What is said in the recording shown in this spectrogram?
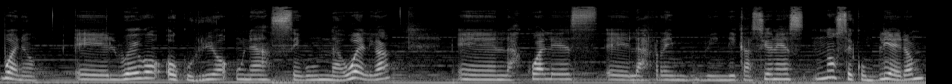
Bueno, eh, luego ocurrió una segunda huelga en las cuales eh, las reivindicaciones no se cumplieron,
